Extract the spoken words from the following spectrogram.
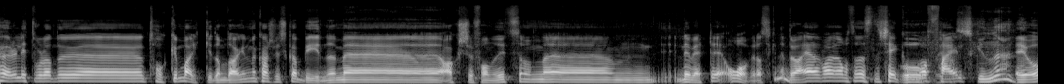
høre litt hvordan du uh, tolker markedet om dagen. Men kanskje vi skal begynne med aksjefondet ditt, som eh, leverte overraskende bra. Jeg, var, jeg måtte nesten sjekke om det var feil? Jo,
